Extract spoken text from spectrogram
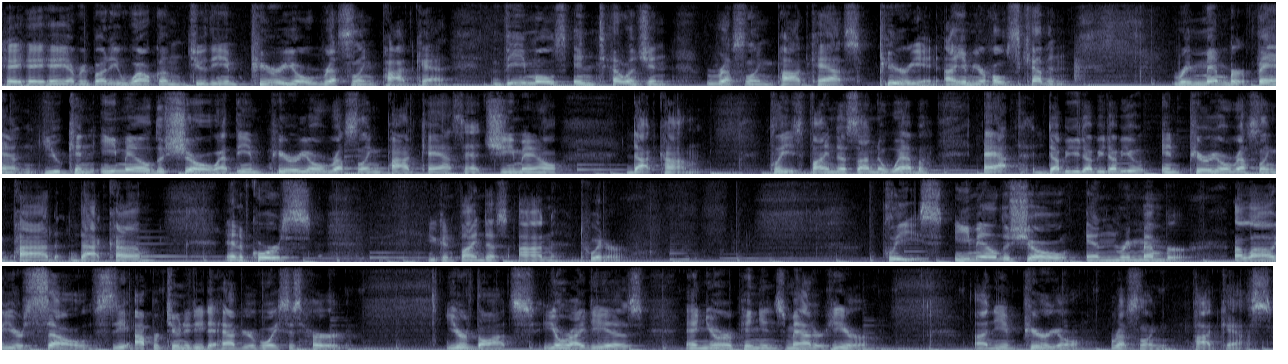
Hey, hey, hey, everybody. Welcome to the Imperial Wrestling Podcast, the most intelligent wrestling podcast, period. I am your host, Kevin. Remember, fan, you can email the show at the Imperial Wrestling Podcast at gmail.com. Please find us on the web at www.imperialwrestlingpod.com. And of course, you can find us on Twitter. Please email the show and remember, allow yourselves the opportunity to have your voices heard. Your thoughts, your ideas, and your opinions matter here on the Imperial Wrestling Podcast.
